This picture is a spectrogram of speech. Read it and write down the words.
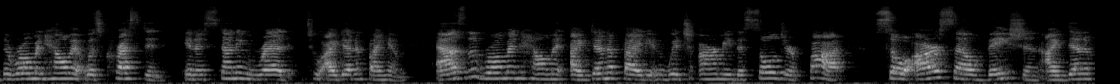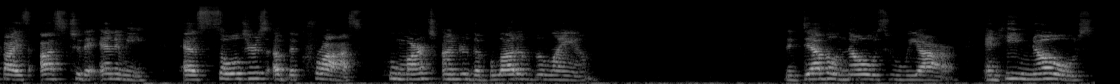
the Roman helmet was crested in a stunning red to identify him. As the Roman helmet identified in which army the soldier fought, so our salvation identifies us to the enemy as soldiers of the cross who march under the blood of the Lamb. The devil knows who we are, and he knows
